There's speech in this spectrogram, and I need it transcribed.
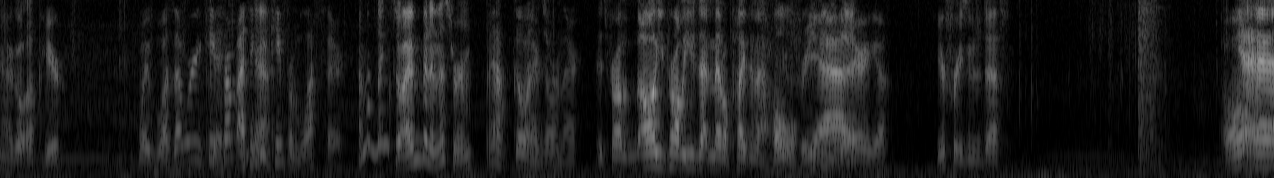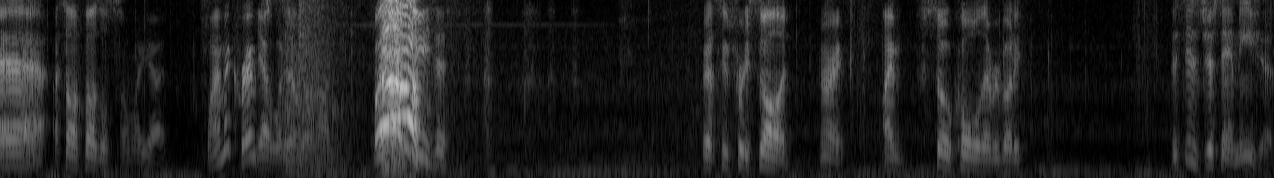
Yeah, I go up here. Wait, was that where you came Okay. from? I think Yeah. you came from left there. I don't think so. I haven't been in this room. Yeah, go Yeah, in. go in there. It's probably. Oh, you probably use that metal pipe in that hole. Freezing yeah, to death. there you go. You're freezing to death. Oh. Yeah. I solve puzzles. Oh my god. Why am I crouched Yeah, what is still? going on? Oh! Jesus. That seems pretty solid. All right. I'm so cold, everybody. This is just amnesia,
